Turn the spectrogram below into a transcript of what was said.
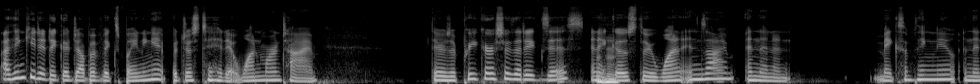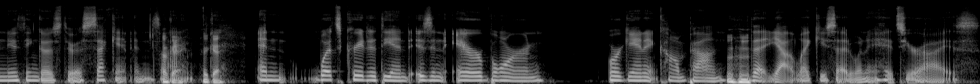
I think you did a good job of explaining it, but just to hit it one more time, there's a precursor that exists and Mhm. it goes through one enzyme and then an, makes something new, and the new thing goes through a second enzyme. Okay. Okay. And what's created at the end is an airborne organic compound Mhm. that, yeah, like you said, when it hits your eyes,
